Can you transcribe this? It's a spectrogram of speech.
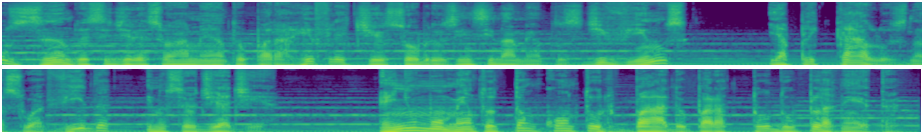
usando esse direcionamento para refletir sobre os ensinamentos divinos e aplicá-los na sua vida e no seu dia a dia. Em um momento tão conturbado para todo o planeta,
